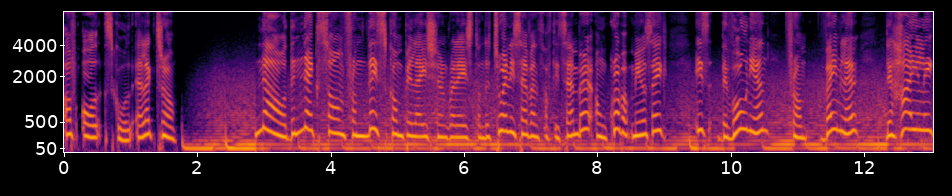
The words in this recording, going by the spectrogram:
of old school electro. Now, the next song from this compilation released on the 27th of December on Crobot Music is Devonian from Weimler, the highly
